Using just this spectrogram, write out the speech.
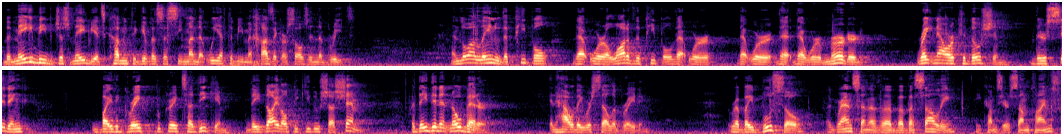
But maybe, just maybe, it's coming to give us a siman that we have to be mechazik ourselves in the brit. And lo aleinu, the people that were a lot of the people that were that were that, that were murdered right now are kedoshim. They're sitting by the great great tzaddikim. They died al pikidush Hashem, but they didn't know better in how they were celebrating. Rabbi Buso, a grandson of uh, Baba Sali, he comes here sometimes.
